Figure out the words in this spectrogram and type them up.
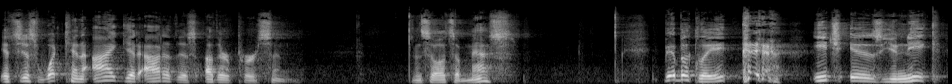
It's just what can I get out of this other person? And so it's a mess. Biblically, each is unique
